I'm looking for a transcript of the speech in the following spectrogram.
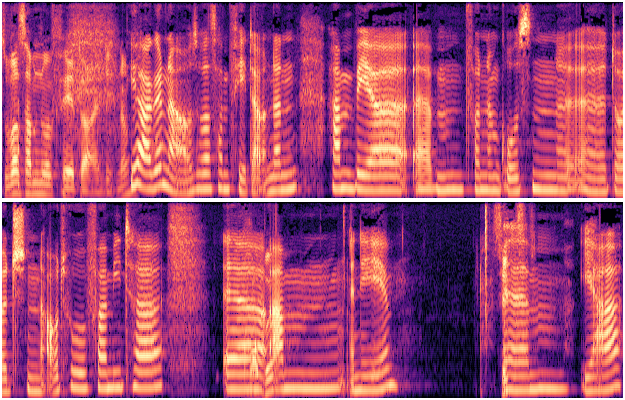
Sowas haben nur Väter eigentlich, ne? ja, genau, sowas haben Väter. Und dann haben wir ähm, von einem großen äh, deutschen Autovermieter äh, Robbe? am, nee, Sixt? ähm, ja,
